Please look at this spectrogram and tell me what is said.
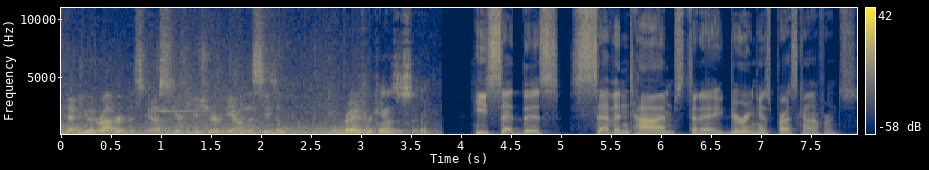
have you and Robert discussed your future beyond the season? Getting ready for Kansas City. He said this seven times today during his press conference.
